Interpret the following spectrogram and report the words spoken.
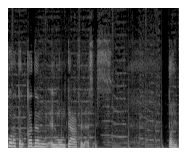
كرة القدم الممتعة في الأساس. طيب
